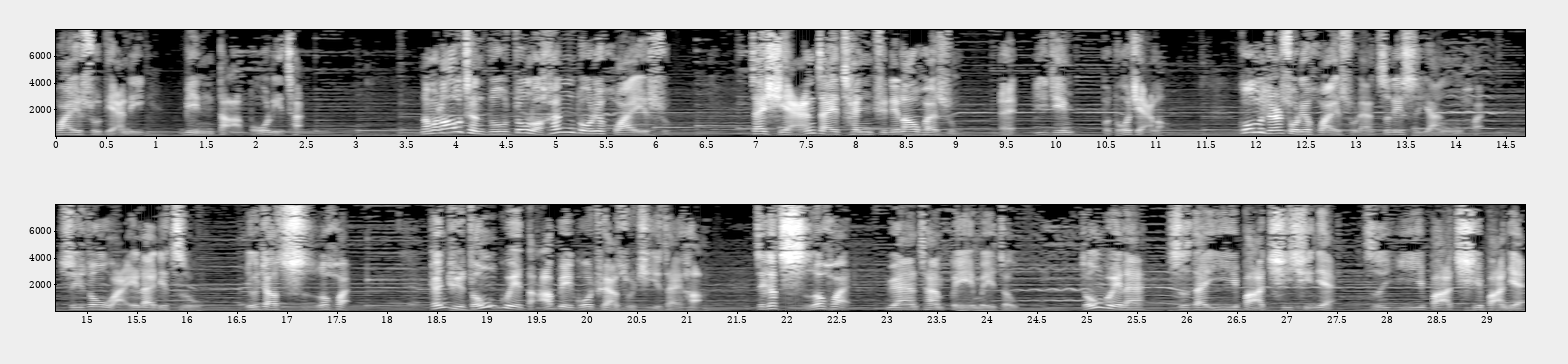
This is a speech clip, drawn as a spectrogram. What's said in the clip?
槐树店的明达玻璃厂。那么老成都种了很多的槐树，在现在城区的老槐树，哎，已经不多见了。我们这儿说的槐树呢，指的是洋槐，是一种外来的植物，又叫赤槐。根据《中国大百科全书》记载，哈。这个赤槐原产北美洲，中国呢是在一八七七年至一八七八年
